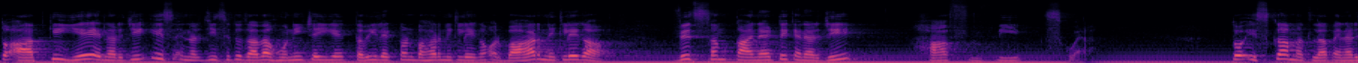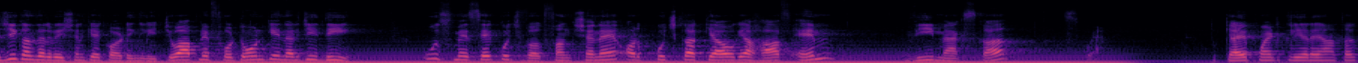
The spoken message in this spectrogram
तो आपकी ये एनर्जी इस एनर्जी से तो ज़्यादा होनी चाहिए, तभी इलेक्ट्रॉन बाहर निकलेगा, और बाहर निकलेगा with some kinetic energy half v square तो इसका मतलब एनर्जी कंजर्वेशन के अकॉर्डिंगली जो आपने फोटोन की एनर्जी दी, उसमें से कुछ वर्क फ़ंक्शन है और कुछ का क्या हो गया? हाफ़ एम वी मैक्स का स्क्वायर तो क्या ये पॉइंट क्लियर है यहाँ तक?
